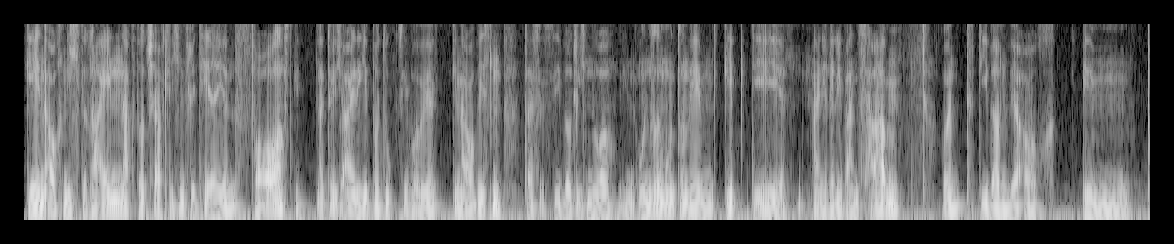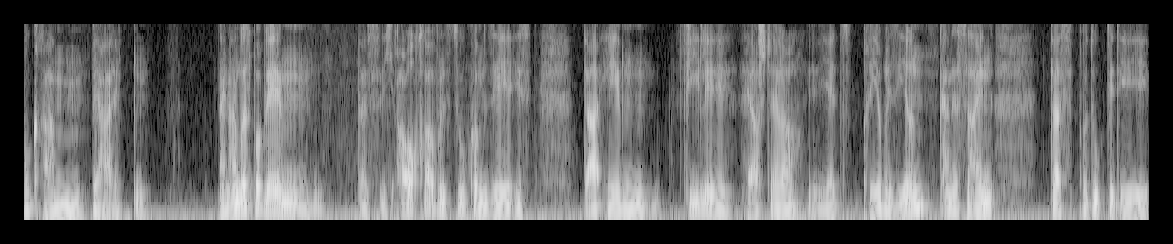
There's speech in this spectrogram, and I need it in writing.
gehen auch nicht rein nach wirtschaftlichen Kriterien vor. Es gibt natürlich einige Produkte, wo wir genau wissen, dass es sie wirklich nur in unserem Unternehmen gibt, die eine Relevanz haben und die werden wir auch im Programm behalten. Ein anderes Problem, das ich auch auf uns zukommen sehe, ist, da eben viele Hersteller jetzt priorisieren, kann es sein, dass Produkte, die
